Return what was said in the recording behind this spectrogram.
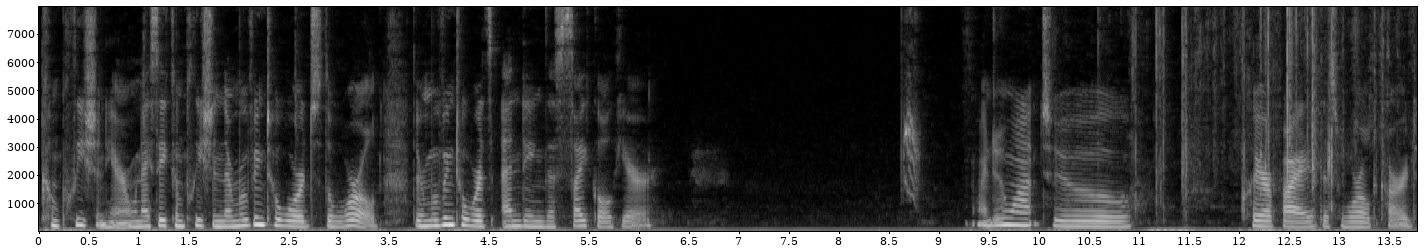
completion here. When I say completion, they're moving towards the world. They're moving towards ending this cycle here. I do want to clarify this world card.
